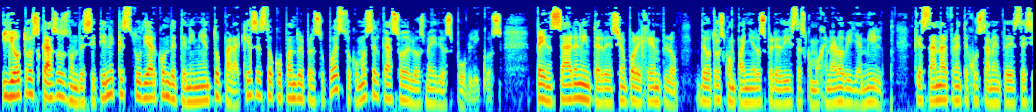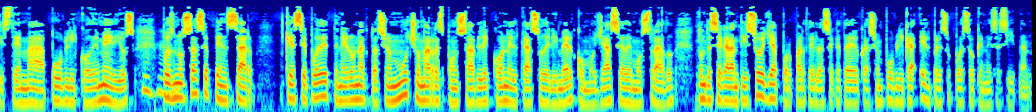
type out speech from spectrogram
y otros casos donde se tiene que estudiar con detenimiento para qué se está ocupando el presupuesto, como es el caso de los medios públicos. Pensar en la intervención, por ejemplo, de otros compañeros periodistas como Genaro Villamil, que están al frente justamente de este sistema público de medios, pues nos hace pensar que se puede tener una actuación mucho más responsable con el caso del IMER, como ya se ha demostrado, donde se garantizó ya por parte de la Secretaría de Educación Pública el presupuesto que necesitan.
